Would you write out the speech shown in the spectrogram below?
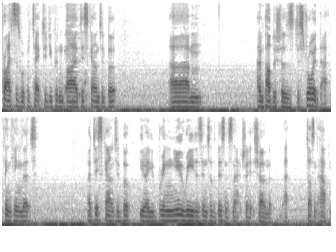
prices were protected, you couldn't buy a discounted book. Um, and publishers destroyed that, thinking that a discounted book, you know, you'd bring new readers into the business. And actually, it's shown that that doesn't happen.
